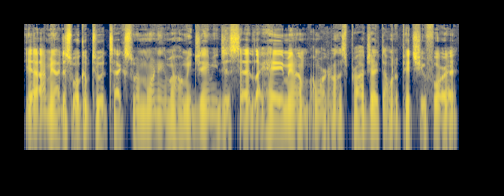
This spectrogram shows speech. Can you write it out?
Yeah, I mean, I just woke up to a text one morning, and my homie Jamie just said like, "Hey, man, I'm I'm working on this project. I want to pitch you for it."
